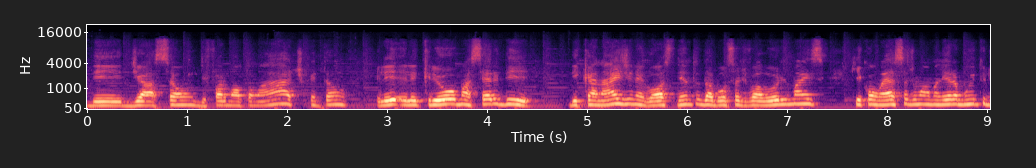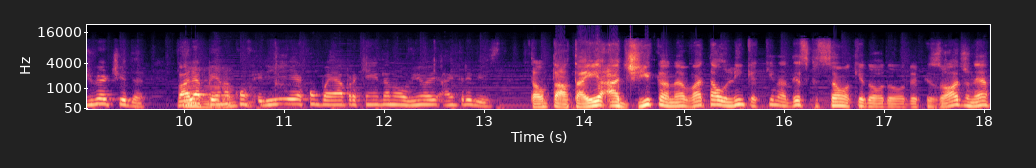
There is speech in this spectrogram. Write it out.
de, de ação de forma automática. Então, ele, ele criou uma série de, de canais de negócio dentro da Bolsa de Valores, mas que começa de uma maneira muito divertida. Vale uhum. a pena conferir e acompanhar para quem ainda não ouviu a entrevista. Então tá, tá aí a dica, né? Vai estar tá o link aqui na descrição aqui do, do, do episódio, né?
